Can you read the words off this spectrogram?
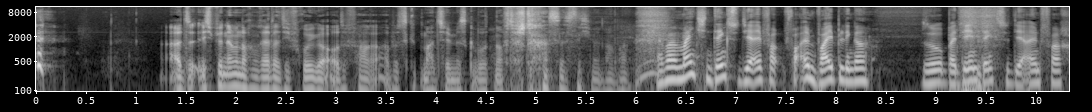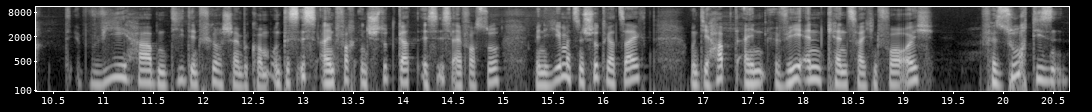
also ich bin immer noch ein relativ ruhiger Autofahrer, aber es gibt manche Missgeburten auf der Straße, ist nicht mehr normal. Ja, bei manchen denkst du dir einfach, vor allem Weiblinger, so, bei denen denkst du dir einfach, wie haben die den Führerschein bekommen? Und das ist einfach in Stuttgart, es ist einfach so, wenn ihr jemals in Stuttgart seid und ihr habt ein WN-Kennzeichen vor euch, versucht diesen,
